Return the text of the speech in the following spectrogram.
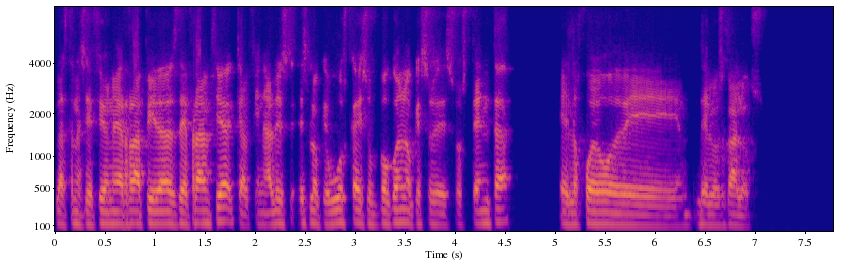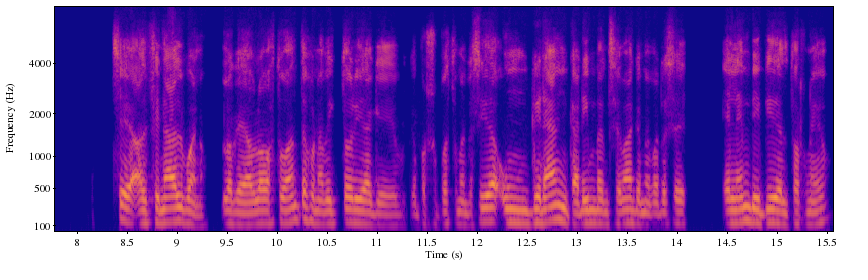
las transiciones rápidas de Francia, que al final es, es lo que busca y es un poco en lo que se sustenta el juego de, de los galos. Sí, al final, bueno, lo que hablabas tú antes, una victoria que, por supuesto merecida, un gran Karim Benzema que me parece el MVP del torneo,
